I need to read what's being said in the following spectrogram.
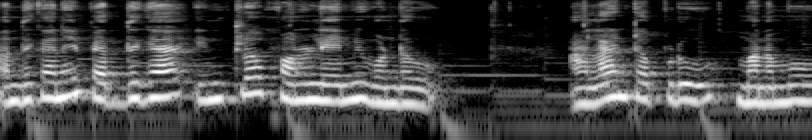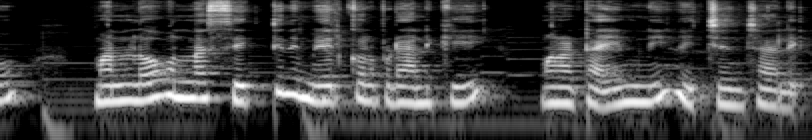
అందుకని పెద్దగా ఇంట్లో పనులేమీ ఉండవు. అలాంటప్పుడు మనము మనలో ఉన్న శక్తిని మేల్కొల్పడానికి మన టైంని వెచ్చించాలి.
